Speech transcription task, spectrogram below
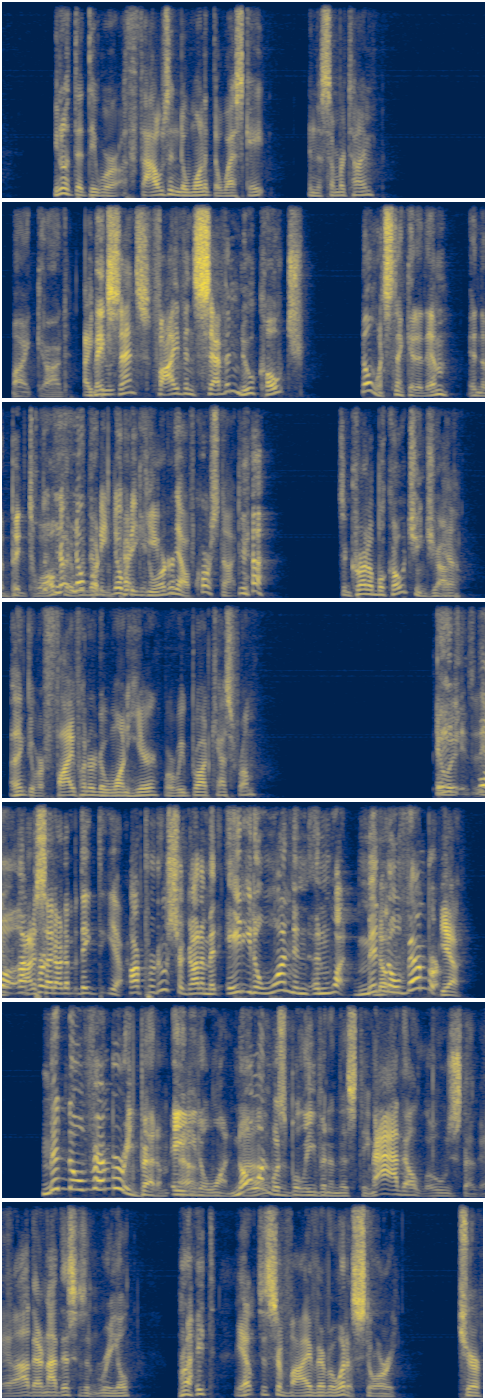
You know that they were a thousand to one at the Westgate in the summertime. My God. I Makes do- sense. Five and seven, new coach. No one's thinking of them in the Big 12. no, nobody, nobody. gave- order. No, of course not. Yeah. It's incredible coaching job. Yeah. I think they were 500 to one here where we broadcast from. It was- Eighty- well, out our of pro- sight, out of they, yeah. Our producer got him at 80 to 1 in, in what? Mid November. Yeah. Mid November, he bet him 80 Yeah. to 1. No Uh-huh. one was believing in this team. Ah, they'll lose. They're- Ah, they're not. This isn't real. Right? Yep. Just survive ever. What a story. Sure.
